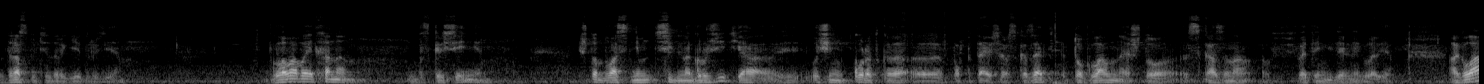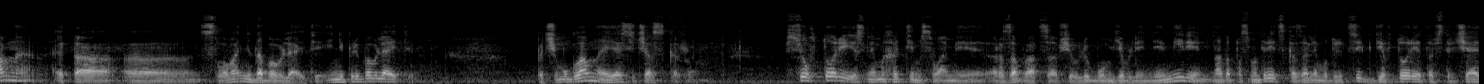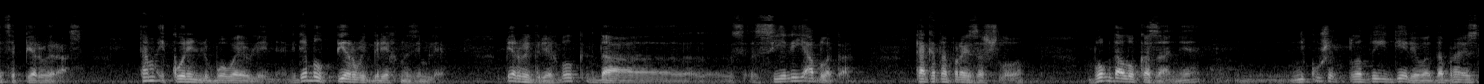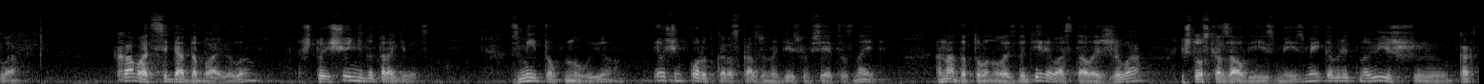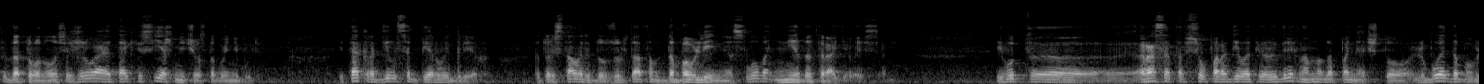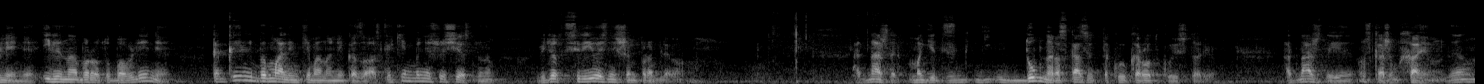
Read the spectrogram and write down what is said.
Здравствуйте, дорогие друзья. Глава Вайтханан. Воскресенье. Чтобы вас не сильно нагрузить, я очень коротко э, попытаюсь рассказать то главное, что сказано в этой недельной главе. А главное, это э, слова не добавляйте и не прибавляйте. Почему главное, я сейчас скажу. Все в Торе, если мы хотим с вами разобраться вообще в любом явлении в мире, надо посмотреть, сказали мудрецы, где в Торе это встречается первый раз. Там и корень любого явления. Где был первый грех на земле? Первый грех был, когда э, съели яблоко. Как это произошло? Бог дал указание не кушать плоды дерева, добра и зла. Хава от себя добавила, что еще не дотрагиваться. Змей толкнул ее, я очень коротко рассказываю, надеюсь, вы все это знаете. Она дотронулась до дерева, осталась жива. И что сказал ей змей? Змей говорит, ну видишь, как ты дотронулась и живая, так и съешь, ничего с тобой не будет. И так родился первый грех, который стал результатом добавления слова «не дотрагивайся». И вот э, раз это все породило первый грех, нам надо понять, что любое добавление или наоборот убавление, каким бы маленьким оно ни казалось, каким бы несущественным, ведет к серьезнейшим проблемам. Однажды Магид Дубна рассказывает такую короткую историю. Однажды, ну скажем, Хаим, да,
